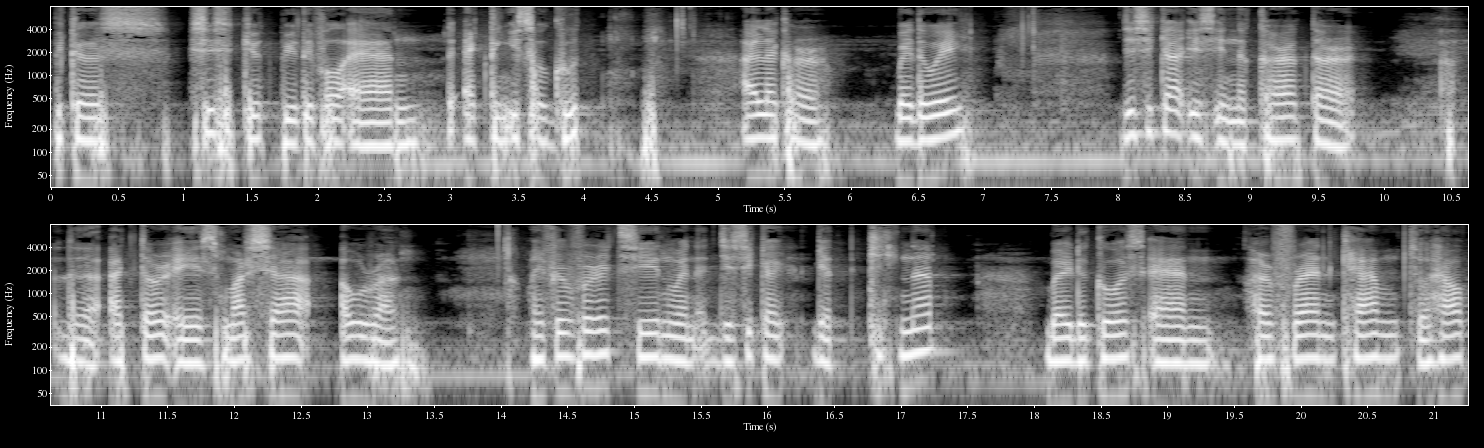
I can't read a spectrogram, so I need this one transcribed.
because she's cute, beautiful and the acting is so good. I like her. By the way, Jessica is in the character the actor is Marsha Aruan. My favorite scene when Jessica get kidnapped by the ghost and her friend came to help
